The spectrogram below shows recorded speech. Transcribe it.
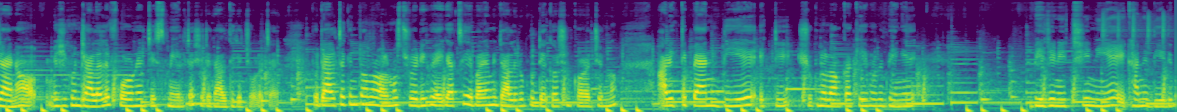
যায় না। বেশিক্ষণ জ্বালালে ফোড়নের যে স্মেলটা সেটা ডাল থেকে চলে যায়। তো ডালটা কিন্তু আমার অলমোস্ট রেডি হয়ে গেছে। এবারে আমি ডালের উপর ডেকোরেশন করার জন্য আরেকটি প্যান দিয়ে একটি শুকনো লঙ্কাকে এভাবে ভেঙে ভেজে নিচ্ছি। নিয়ে এখানে দিয়ে দিব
